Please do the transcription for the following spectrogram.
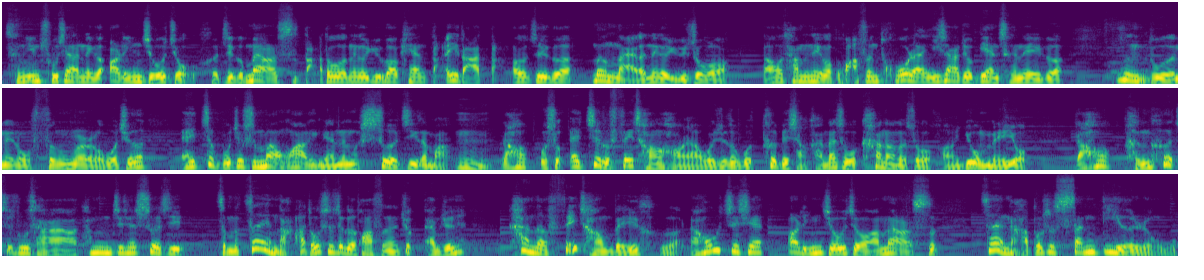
曾经出现的那个二零九九和这个迈尔斯打斗的那个预告片，打一打打到这个孟买的那个宇宙了，然后他们那个划分突然一下就变成那个印度的那种风味了。我觉得，哎，这不就是漫画里面那么设计的吗？嗯，然后我说，哎，这个非常好呀，我觉得我特别想看，但是我看到的时候好像又没有。然后朋克蜘蛛侠啊，他们这些设计怎么在哪都是这个划分呢？就感觉看的非常违和。然后这些二零九九啊、迈尔斯在哪都是三 D 的人物，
